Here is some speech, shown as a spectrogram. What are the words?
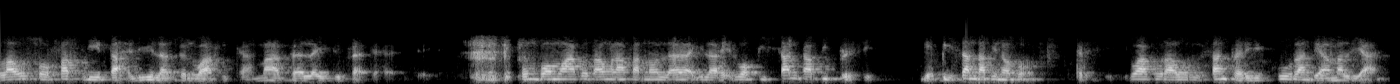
Lau sofat li tahlilatun wahida, ma balai itu baca Umpama aku tahu ngelafat la ilaha illallah pisan tapi bersih. Ya pisan tapi nopo bersih. Iku aku ra urusan bariku ran amalian.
